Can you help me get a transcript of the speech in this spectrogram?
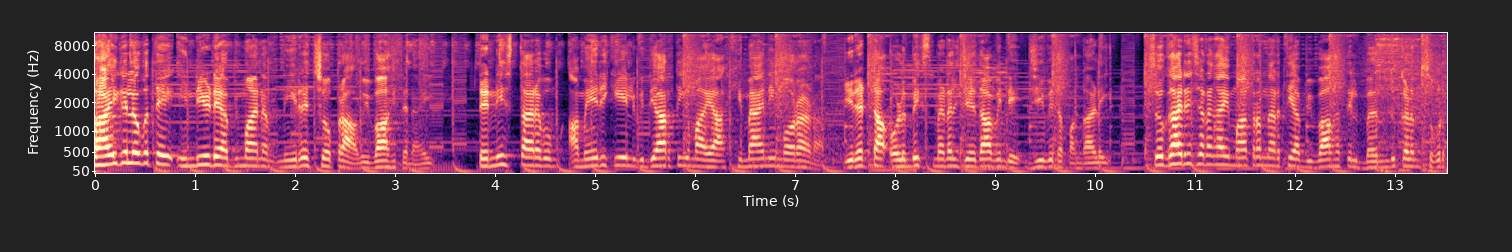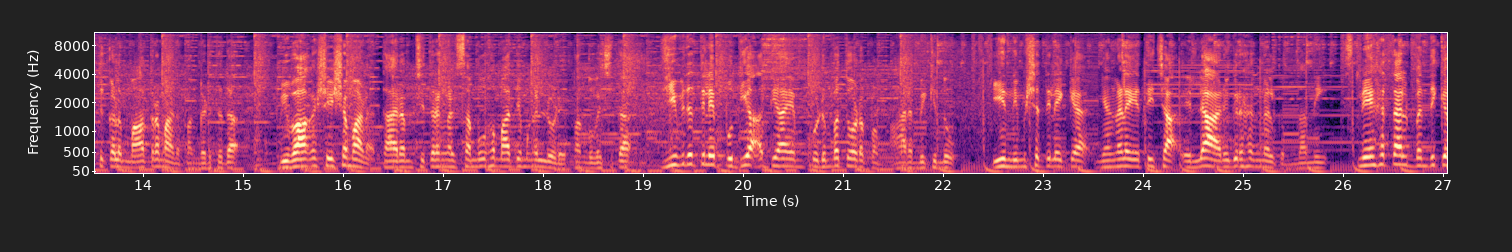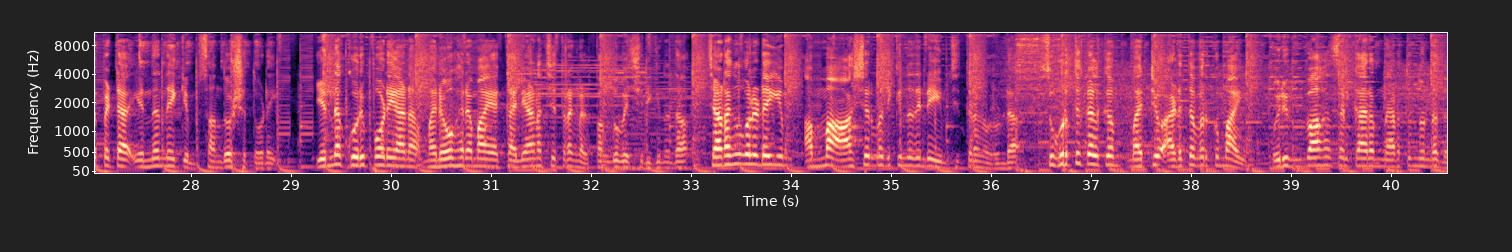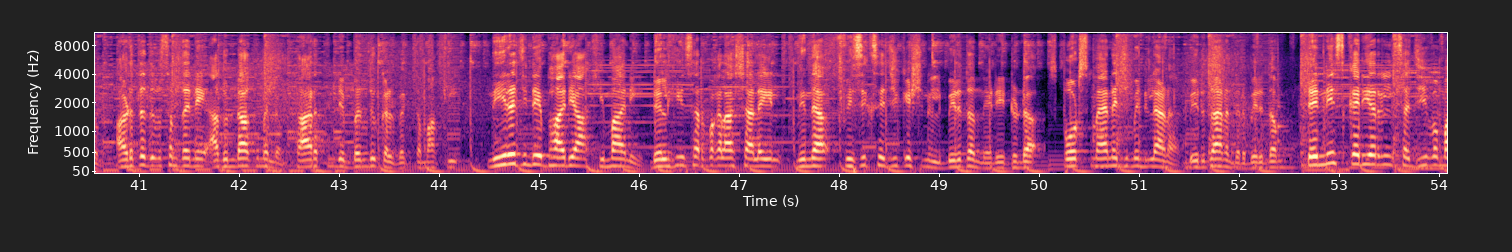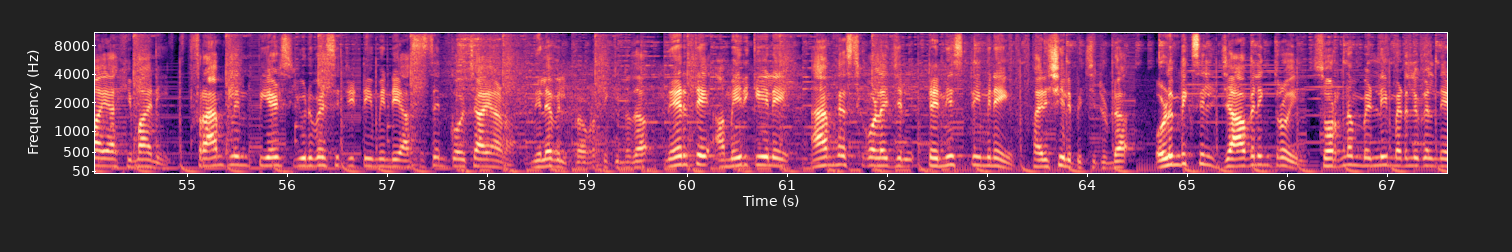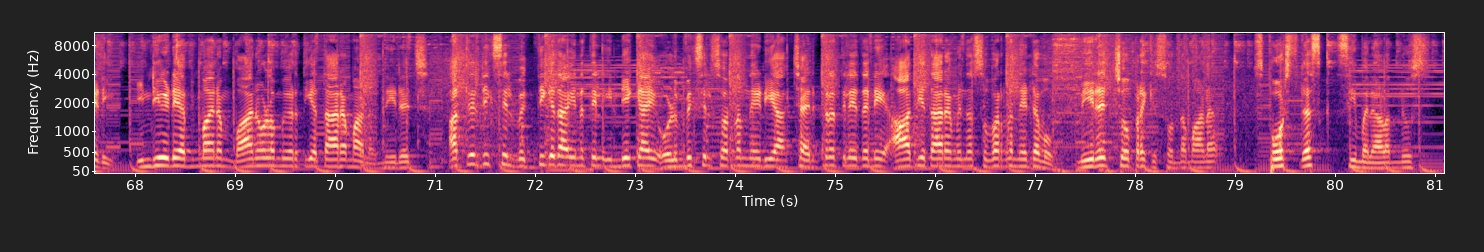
കായിക ലോകത്തെ ഇന്ത്യയുടെ അഭിമാനം നീരജ് ചോപ്ര വിവാഹിതനായി. ടെന്നീസ് താരവും അമേരിക്കയിൽ വിദ്യാർത്ഥിയുമായ ഹിമാനി മോറാണ് ഇരട്ട ഒളിമ്പിക്സ് മെഡൽ ജേതാവിന്റെ ജീവിത പങ്കാളി. സ്വകാര്യ ചടങ്ങായി മാത്രം നടത്തിയ വിവാഹത്തിൽ ബന്ധുക്കളും സുഹൃത്തുക്കളും മാത്രമാണ് പങ്കെടുത്തത്. വിവാഹശേഷമാണ് താരം ചിത്രങ്ങൾ സമൂഹ മാധ്യമങ്ങളിലൂടെ പങ്കുവച്ചത്. ജീവിതത്തിലെ പുതിയ അധ്യായം കുടുംബത്തോടൊപ്പം ആരംഭിക്കുന്നു. ഈ നിമിഷത്തിലേക്ക് ഞങ്ങളെ എത്തിച്ച എല്ലാ അനുഗ്രഹങ്ങൾക്കും നന്ദി. സ്നേഹത്താൽ ബന്ധിക്കപ്പെട്ട് എന്നേക്കും സന്തോഷത്തോടെ. എന്ന കുറിപ്പോടെയാണ് മനോഹരമായ കല്യാണ ചിത്രങ്ങൾ പങ്കുവച്ചിരിക്കുന്നത്. ചടങ്ങുകളുടെയും അമ്മ ആശീർവദിക്കുന്നതിന്റെയും ചിത്രങ്ങളുണ്ട്. സുഹൃത്തുക്കൾക്കും മറ്റു അടുത്തവർക്കുമായി ഒരു വിവാഹ സൽക്കാരം നടത്തുന്നുണ്ടെന്നും അടുത്ത ദിവസം തന്നെ അതുണ്ടാക്കുമെന്നും താരത്തിന്റെ ബന്ധുക്കൾ വ്യക്തമാക്കി. നീരജിന്റെ ഭാര്യ ഹിമാനി ഡൽഹി സർവകലാശാലയിൽ നിന്ന് ഫിസിക്സ് എഡ്യൂക്കേഷനിൽ ബിരുദം നേടിയിട്ടുണ്ട്. സ്പോർട്സ് മാനേജ്മെന്റിലാണ് ബിരുദാനന്തര ബിരുദം. ടെന്നീസ് കരിയറിൽ സജീവമായ ഹിമാനി ഫ്രാങ്ക്ലിൻ പിയേഴ്സ് യൂണിവേഴ്സിറ്റി ടീമിന്റെ അസിസ്റ്റന്റ് കോച്ചായാണ് നിലവിൽ പ്രവർത്തിക്കുന്നത്. നേരത്തെ അമേരിക്കയിലെ ആംഹെസ്റ്റ് കോളേജിൽ ടെന്നീസ് ടീമിനെയും പരിശീലിപ്പിച്ചിട്ടുണ്ട്. ഒളിമ്പിക്സിൽ ജാവലിംഗ് ത്രോയിൽ സ്വർണം വെള്ളി മെഡലുകൾ നേടി ഇന്ത്യയുടെ അഭിമാനം വാനോളം ഉയർത്തിയ താരമാണ് നീരജ്. അത്ലറ്റിക്സിൽ വ്യക്തിഗത ഇനത്തിൽ ഇന്ത്യക്കായി ഒളിമ്പിക്സിൽ സ്വർണം നേടിയ ചരിത്രത്തിലെ തന്നെ ആദ്യ എന്ന സുവർണ നേട്ടവും നീരജ് ചോപ്രയ്ക്ക് സ്വന്തമാണ്. Sports desk C Malayalam news.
